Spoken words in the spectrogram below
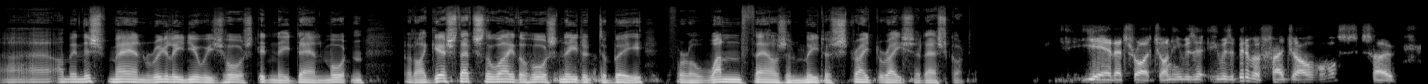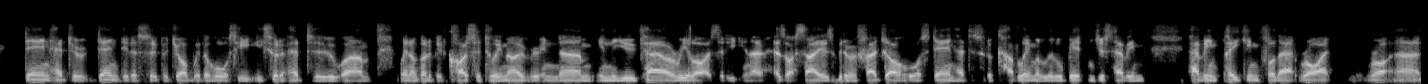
Uh, I mean, this man really knew his horse, didn't he, Dan Morton? But I guess that's the way the horse needed to be for a 1,000 metre straight race at Ascot. Yeah, that's right, John. He was a, he was a bit of a fragile horse, so Dan had to Dan did a super job with the horse. He, he sort of had to um, when I got a bit closer to him over in um, in the UK, I realised that he, you know, as I say, is a bit of a fragile horse. Dan had to sort of cuddle him a little bit and just have him have him peak him for that right right uh,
